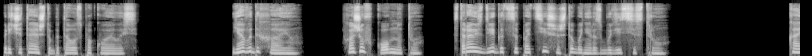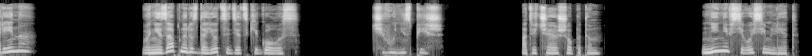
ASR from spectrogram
причитая, чтобы та успокоилась. Я выдыхаю, вхожу в комнату, стараюсь двигаться потише, чтобы не разбудить сестру. «Карина?» Внезапно раздается детский голос. «Чего не спишь?» Отвечаю шепотом. Нине всего семь лет.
